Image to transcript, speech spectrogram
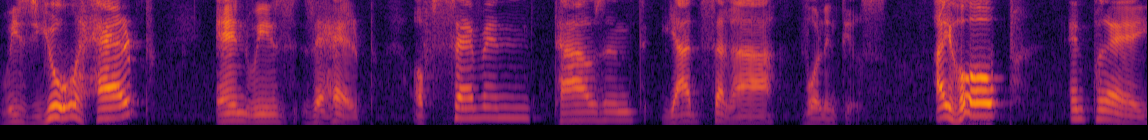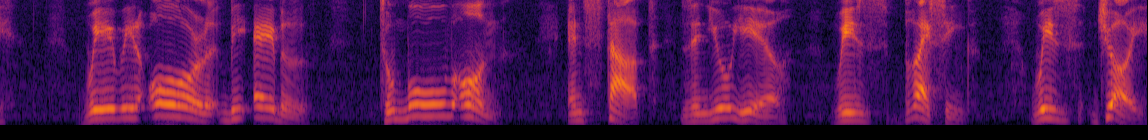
with your help and with the help of 7,000 Yad Sarah volunteers. I hope and pray we will all be able to move on and start the new year with blessing, with joy,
